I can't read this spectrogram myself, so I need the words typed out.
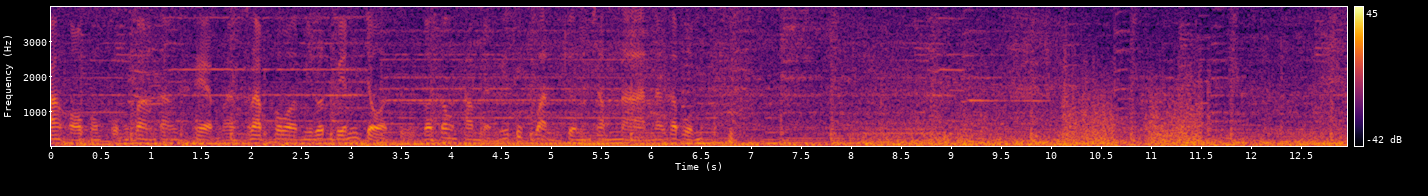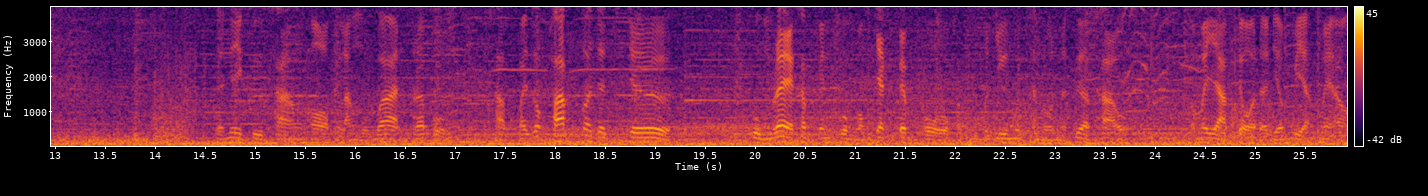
างออกของผมค่อนข้างแคบนะครับ เพราะว่ามีรถเบนซ์จอดอยู่ก็ต้องทำแบบนี้ทุกวันจนชำนาญนะครับผม นี่คือทางออกหลังหมู่บ้านครับผมขับไปสักพักก็จะเจอกลุ่มแรกครับเป็นกลุ่มของแจ็คเปปโพครับเขายืนบนถนนนะเสื้อขาวเขาไม่อยากจอดเดี๋ยวเปียกไม่เอา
